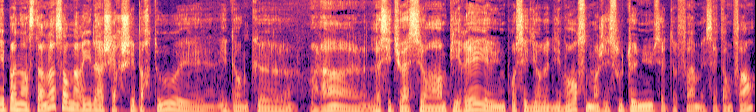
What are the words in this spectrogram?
Et pendant ce temps-là, son mari l'a cherché partout. Et, donc, euh, voilà, la situation a empiré. Il y a eu une procédure de divorce. Moi, j'ai soutenu cette femme et cet enfant.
